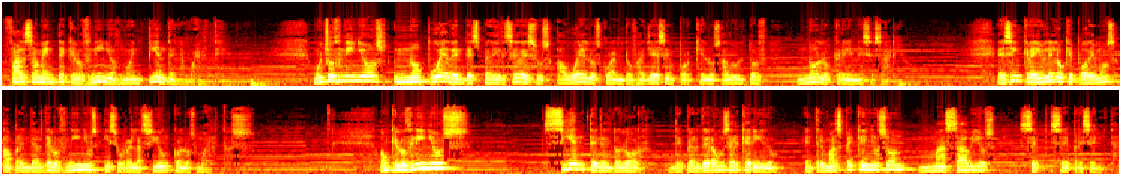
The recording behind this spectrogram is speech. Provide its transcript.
falsamente que los niños no entienden la muerte. Muchos niños no pueden despedirse de sus abuelos cuando fallecen porque los adultos no lo creen necesario. Es increíble lo que podemos aprender de los niños y su relación con los muertos. Aunque los niños sienten el dolor de perder a un ser querido, entre más pequeños son, más sabios se, presentan.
